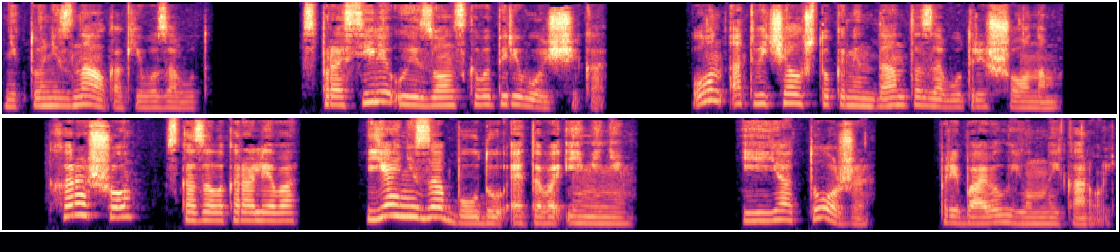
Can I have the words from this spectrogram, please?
никто не знал, как его зовут. Спросили у изонского перевозчика. Он отвечал, что коменданта зовут Решоном. «Хорошо», — сказала королева, я не забуду этого имени. И я тоже, прибавил юный король.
